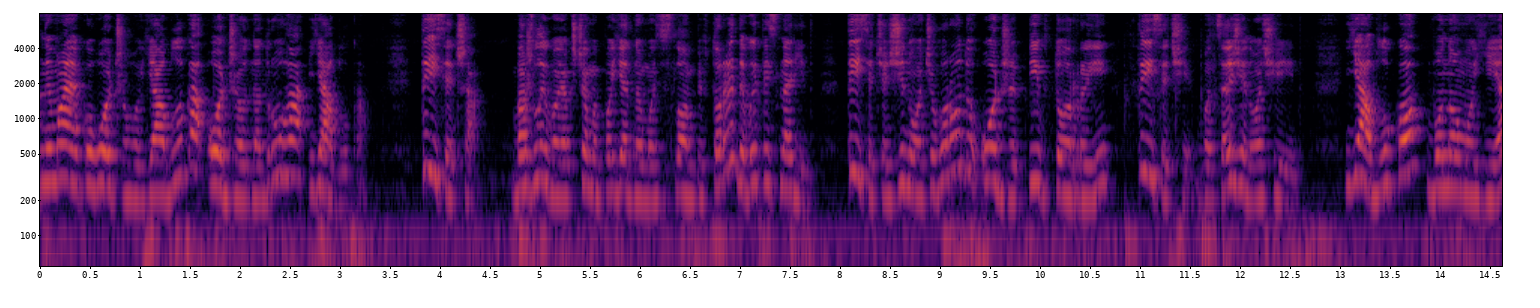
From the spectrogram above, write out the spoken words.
немає кого чого яблука, отже, одна друга яблука. Тисяча. Важливо, якщо ми поєднуємо зі словом півтори, дивитись на рід. Тисяча жіночого роду, отже, півтори тисячі, бо це жіночий рід. Яблуко, воно моє,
